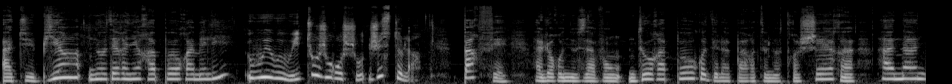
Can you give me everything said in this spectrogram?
As-tu bien nos derniers rapports, Amélie? Oui, oui, oui, toujours au chaud, juste là. Parfait. Alors nous avons deux rapports de la part de notre chère Hanan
